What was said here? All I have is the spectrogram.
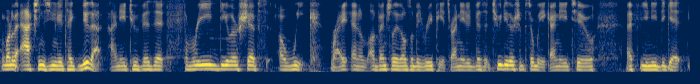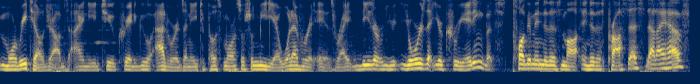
what are the actions you need to take to do that? I need to visit three dealerships a week, right? And eventually those will be repeats, or I need to visit two dealerships a week. I need to, if you need to get more retail jobs, I need to create a Google AdWords. I need to post more on social media, whatever it is, right? These are yours that you're creating, but plug them into this mo- into this process that I have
